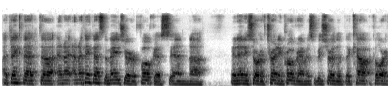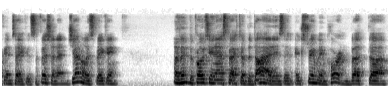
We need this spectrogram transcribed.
I think that uh, and I and I think that's the major focus in uh, in any sort of training program is to be sure that the cal- caloric intake is sufficient. And generally speaking, I think the protein aspect of the diet is extremely important. But uh,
